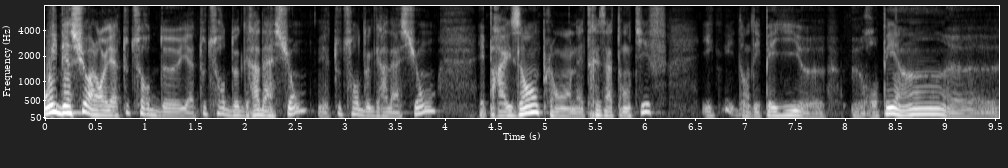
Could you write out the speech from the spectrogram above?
Oui, bien sûr. Alors, il y a toutes sortes de, il y a toutes sortes de gradations. Il y a toutes sortes de gradations. Et par exemple, on est très attentif dans des pays euh, européens, euh,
